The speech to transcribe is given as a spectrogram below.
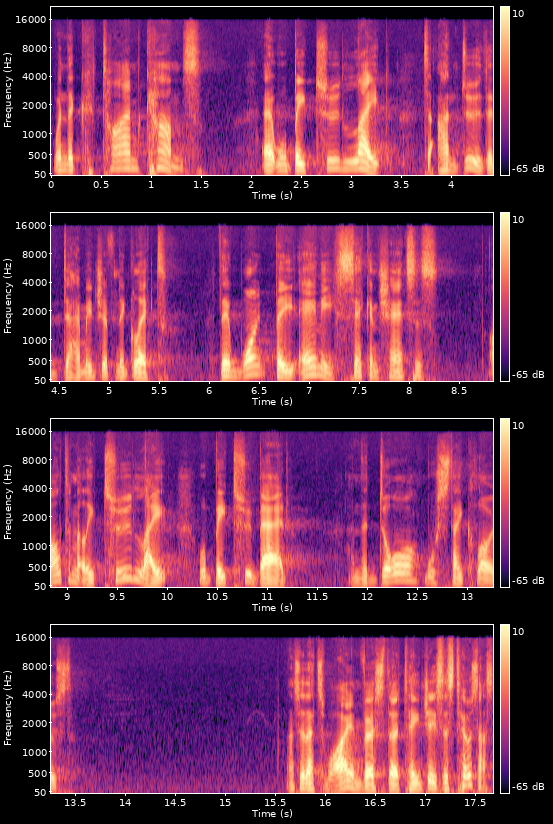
When the time comes, it will be too late to undo the damage of neglect. There won't be any second chances. Ultimately, too late will be too bad, and the door will stay closed. And so that's why in verse 13, Jesus tells us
